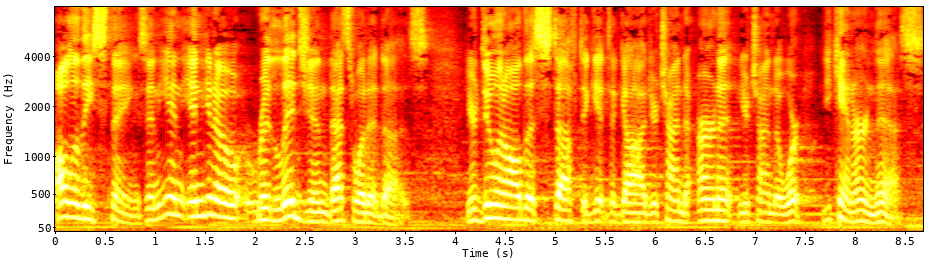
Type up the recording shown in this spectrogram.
all of these things, and and, and you know, religion that's what it does. You're doing all this stuff to get to God. You're trying to earn it. You're trying to work. You can't earn this.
